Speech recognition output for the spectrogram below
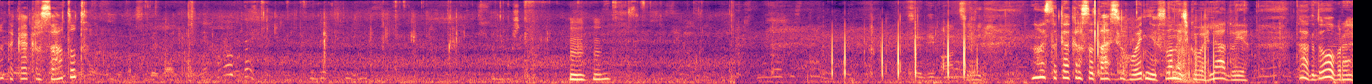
ось така краса тут. Угу. Ну, ось така красота сьогодні. Сонечко виглядує. Так, добре.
